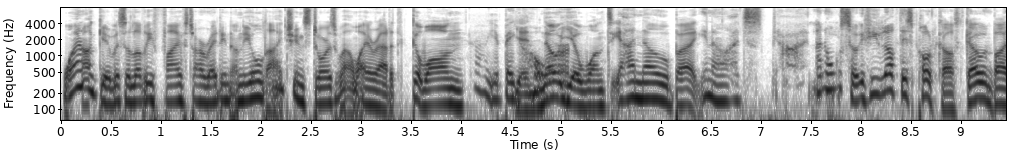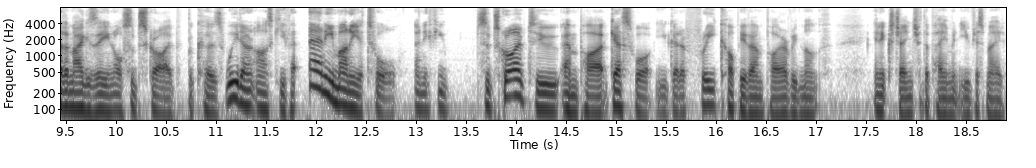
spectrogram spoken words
why not give us a lovely five star rating on the old iTunes store as well while you're at it? Go on. Oh, you big you whore. know you want to. Yeah, I know, but you know, I just. ah, And also, if you love this podcast, go and buy the magazine or subscribe because we don't ask you for any money at all. And if you subscribe to Empire, guess what? You get a free copy of Empire every month in exchange for the payment you've just made.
